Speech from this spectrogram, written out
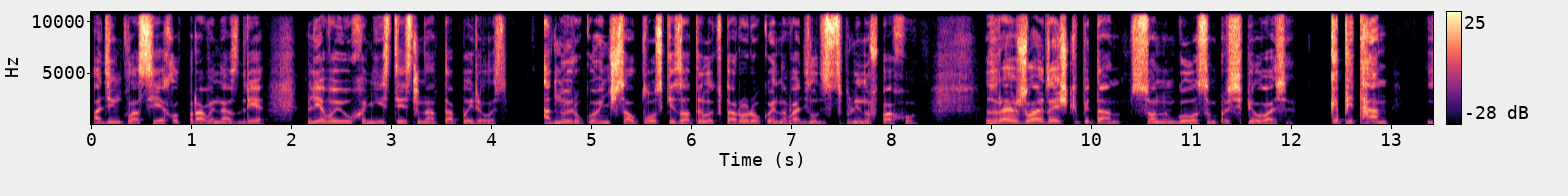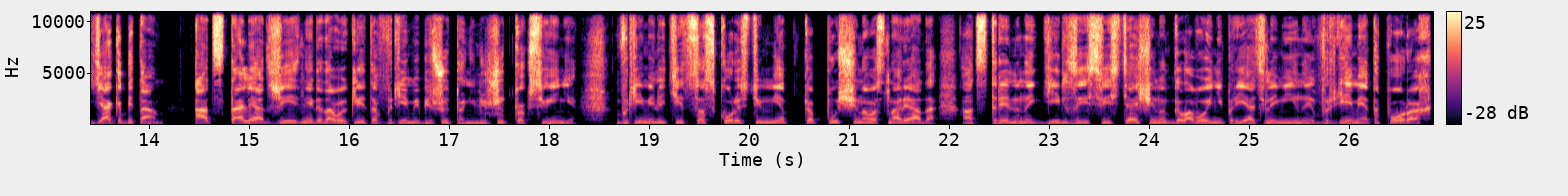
Один глаз съехал к правой ноздре, левое ухо неестественно оттопырилось. Одной рукой он чесал плоский затылок, второй рукой наводил дисциплину в паху. «Здравия желаю, товарищ капитан!» — сонным голосом просипел Вася. «Капитан? Я капитан? Отстали от жизни рядовой Клитов. Время бежит, а не лежит, как свиньи. Время летит со скоростью метко пущенного снаряда, отстрелянной гильзы и свистящей над головой неприятеля мины. Время — это порох,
